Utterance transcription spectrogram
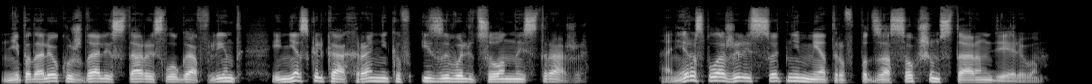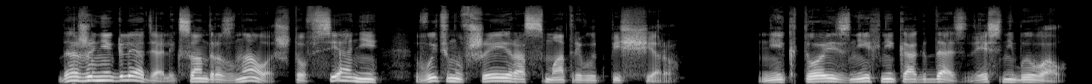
Неподалеку ждали старый слуга Флинт и несколько охранников из эволюционной стражи. Они расположились сотни метров под засохшим старым деревом. Даже не глядя, Александра знала, что все они, вытянув шеи, рассматривают пещеру. Никто из них никогда здесь не бывал.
